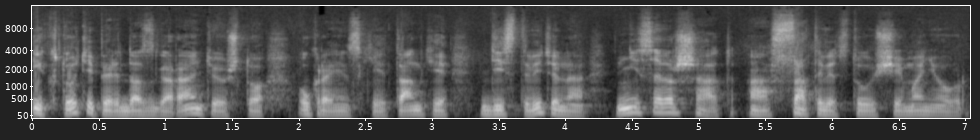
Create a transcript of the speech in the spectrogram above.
И кто теперь даст гарантию, что украинские танки действительно не совершат а, соответствующий маневр?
